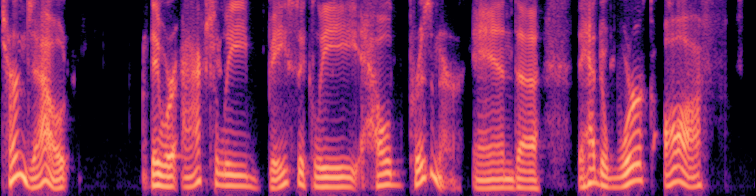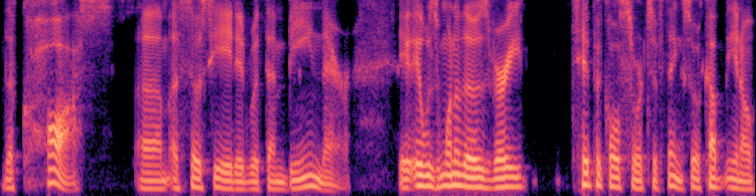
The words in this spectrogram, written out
Turns out they were actually basically held prisoner and uh, they had to work off the costs um, associated with them being there. It, it was one of those very typical sorts of things. So, a couple, you know,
